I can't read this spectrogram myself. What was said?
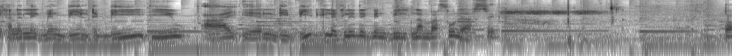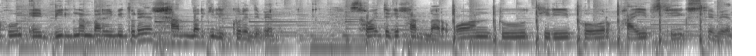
এখানে লিখবেন build B U I L D build লিখলে দেখবেন বিল্ড নাম্বার চলে আসছে। তখন এই বিল নাম্বারের ভিতরে সাতবার ক্লিক করে দেবেন। ছয় থেকে সাতবার one two three four five six seven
